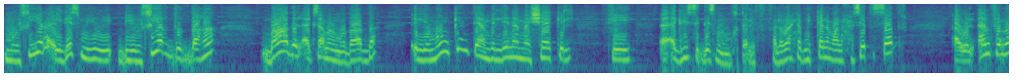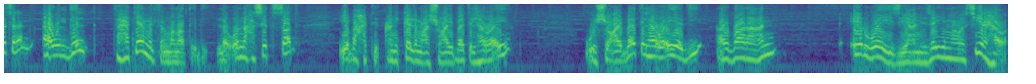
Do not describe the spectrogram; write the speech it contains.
مثيرة الجسم بيثير ضدها بعض الأجسام المضادة اللي ممكن تعمل لنا مشاكل في أجهزة الجسم المختلفة. فلو إحنا بنتكلم عن حساسية الصدر أو الأنف مثلا أو الجلد فهتعمل في المناطق دي. لو قلنا حساسية الصدر يبقى هنتكلم عن الشعيبات الهوائية. والشعيبات الهوائية دي عبارة عن airways يعني زي مواسير هواء.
